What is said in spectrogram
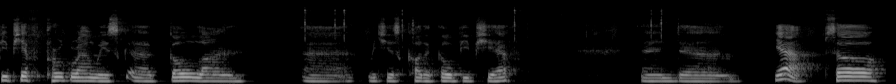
BPF program with a Golang, uh, which is called a Go BPF. And uh, yeah, so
